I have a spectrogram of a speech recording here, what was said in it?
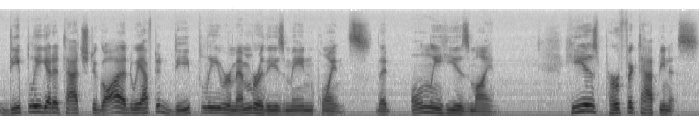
deeply get attached to God, we have to deeply remember these main points that only He is mine. He is perfect happiness.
